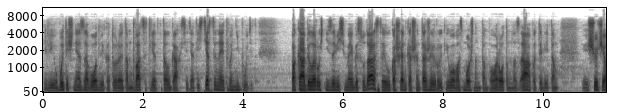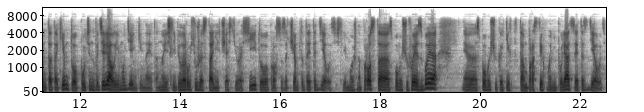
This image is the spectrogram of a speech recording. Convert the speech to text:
или убыточные заводы, которые там 20 лет в долгах сидят? Естественно, этого не будет. Пока Беларусь независимое государство, и Лукашенко шантажирует его возможным там поворотом на Запад или там еще чем-то таким, то Путин выделял ему деньги на это. Но если Беларусь уже станет частью России, то вопрос, а зачем тогда это делать? Если можно просто с помощью ФСБ, э, с помощью каких-то там простых манипуляций это сделать.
